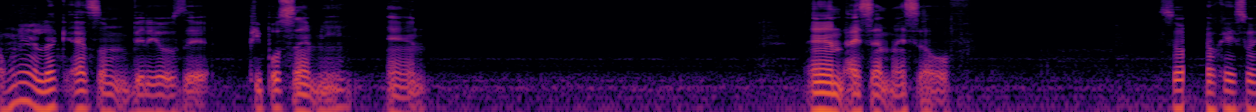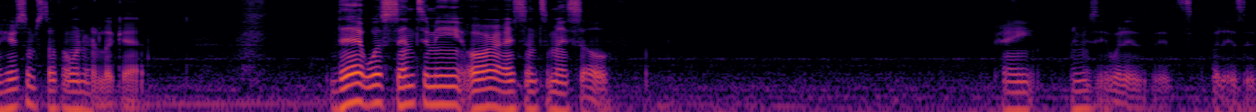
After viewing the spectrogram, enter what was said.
I wanted to look at some videos that people sent me and and I sent myself. So okay, so here's some stuff I wanted to look at. That was sent to me or I sent to myself. Right? Let me see what is it? What is it?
